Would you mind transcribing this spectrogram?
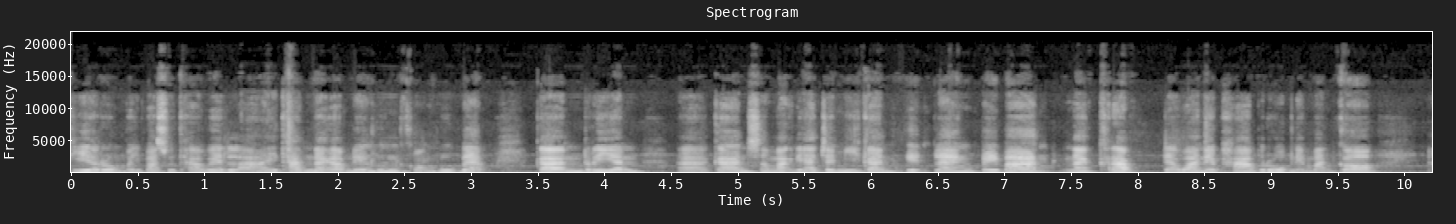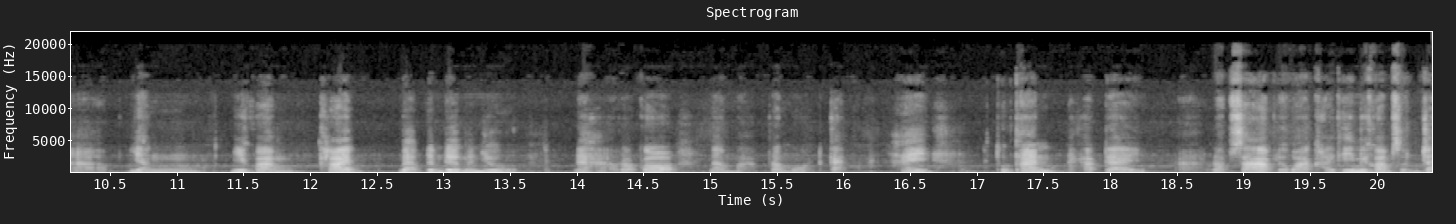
ที่โรงพยาบาลสุทธาเวชหลายท่านนะครับ ในรุ่นอืมของรูปแบบการเรียนอ่าการสมัครนี่อาจจะมีการเปลี่ยนแปลงไปบ้างนะครับ แต่ว่าในภาพรวมเนี่ยมันก็อ่า ยังมีความคล้ายแบบเดิมๆมันอยู่นะฮะเราก็นำมาโปรโมทกันให้ทุกท่านนะครับได้อ่ารับทราบหรือว่าใครที่มีความสนใจ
